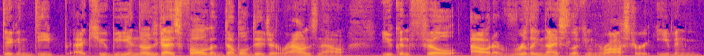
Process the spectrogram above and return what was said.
digging deep at QB, and those guys fall to double digit rounds now, you can fill out a really nice looking roster, even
